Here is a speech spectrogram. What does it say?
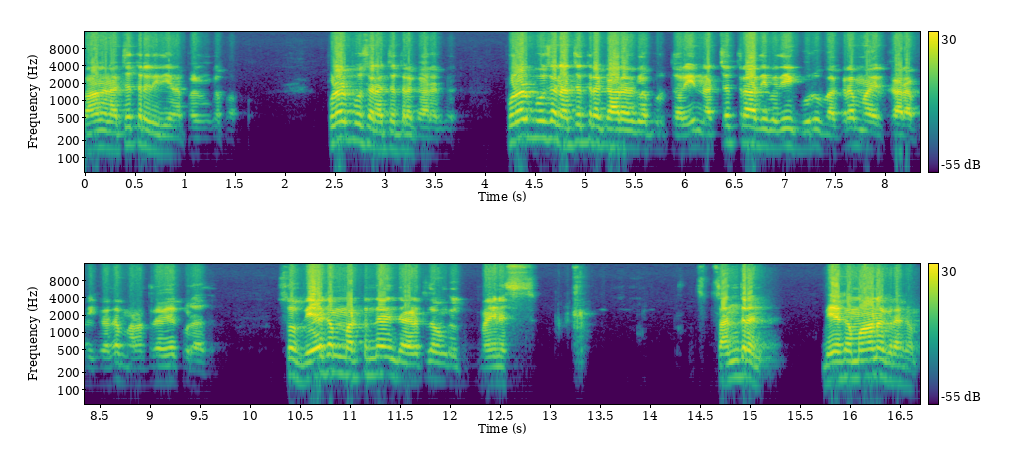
வாங்க நட்சத்திர ரீதியான பலன்களை பார்ப்போம். புனர்பூச நட்சத்திரக்காரர்கள். புனர்பூச நட்சத்திரக்காரர்களை பொறுத்தவரையும் நட்சத்திராதிபதி குரு வக்ரமா இருக்கார் அப்படிங்கிறத மறந்துடவே கூடாது. சோ வேகம் மட்டும்தான் இந்த இடத்துல உங்களுக்கு மைனஸ் சந்திரன் வேகமான கிரகம்.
